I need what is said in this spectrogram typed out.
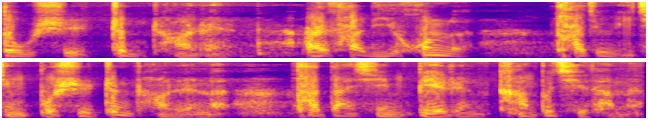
都是正常人，而他离婚了，他就已经不是正常人了。他担心别人看不起他们。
